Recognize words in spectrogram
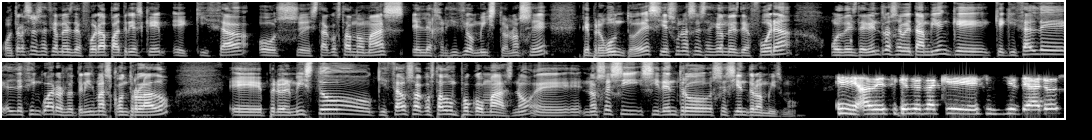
Otra sensación desde fuera, Patri, es que eh, quizá os está costando más el ejercicio mixto. No sé, te pregunto, ¿eh? si es una sensación desde fuera o desde dentro se ve también que, que quizá el de, el de cinco aros lo tenéis más controlado eh, pero el mixto quizá os ha costado un poco más, ¿no? Eh, no sé si, si dentro se siente lo mismo. Eh, a ver, sí que es verdad que esos siete aros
